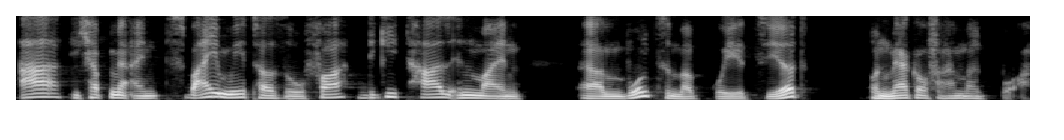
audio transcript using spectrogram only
ah, ich habe mir ein zwei Meter Sofa digital in mein ähm, Wohnzimmer projiziert und merke auf einmal, boah,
